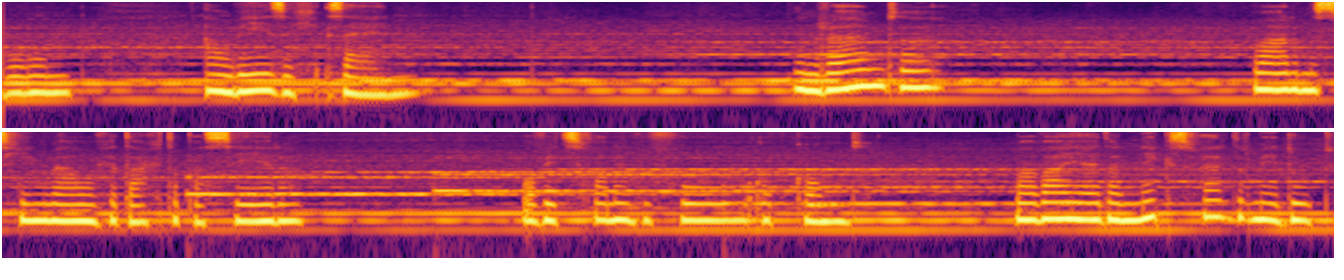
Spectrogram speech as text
Gewoon aanwezig zijn. Een ruimte waar misschien wel gedachten passeren of iets van een gevoel opkomt, maar waar jij daar niks verder mee doet.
